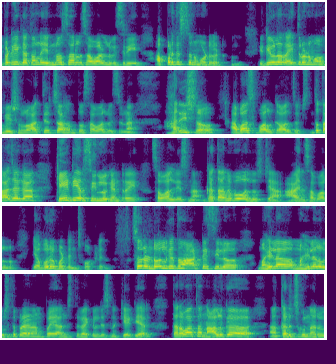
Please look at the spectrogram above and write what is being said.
ఇప్పటికీ గతంలో ఎన్నోసార్లు సవాళ్ళు విసిరి అప్రతిష్టను మూట కట్టుకుంది. ఇటీవల రైతు రుణమాఫీ విషయంలో అత్యుత్సాహంతో సవాల్ విసిరిన హరీష్ రావు అబాస్ పాల్ కావాల్సి వచ్చింది సో తాజాగా కేటీఆర్ సీన్లోకి ఎంటర్ అయ్యి సవాల్ చేసిన గత అనుభవాల దృష్ట్యా ఆయన సవాల్ను ఎవరూ పట్టించుకోవట్లేదు. సో రెండు రోజుల క్రితం ఆర్టీసీలో మహిళ మహిళల ఉచిత ప్రయాణంపై అనుచిత వ్యాఖ్యలు చేసిన కేటీఆర్ తర్వాత నాలుక ఖర్చుకున్నారు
